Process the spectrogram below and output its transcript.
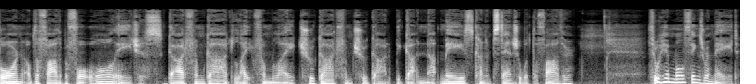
born of the Father before all ages, God from God, light from light, true God from true God, begotten, not made, consubstantial with the Father. Through him all things were made.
